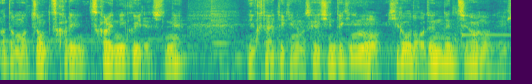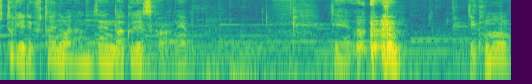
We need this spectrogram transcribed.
あともちろん疲れ疲れにくいですしね。肉体的にも精神的にも疲労度が全然違うので1人より2人の方が断然楽ですからね。で でこの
